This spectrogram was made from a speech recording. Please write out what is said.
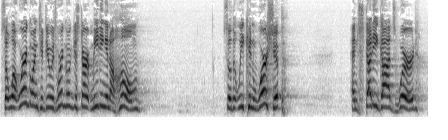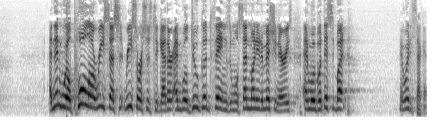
So, what we're going to do is we're going to start meeting in a home so that we can worship and study God's word. And then we'll pull our resources together and we'll do good things and we'll send money to missionaries and we'll, but this, but, hey, wait a second.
